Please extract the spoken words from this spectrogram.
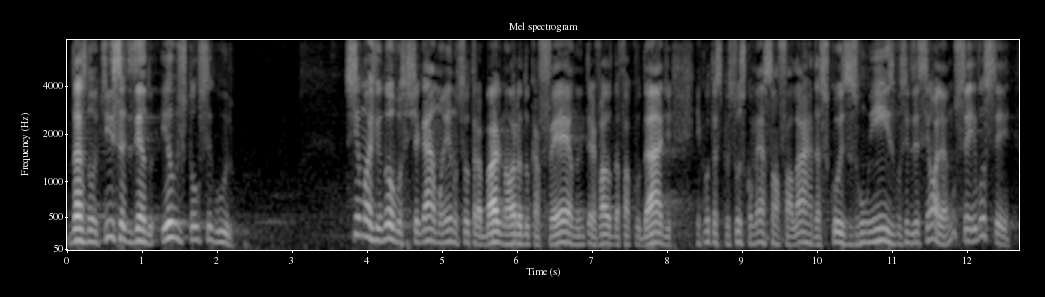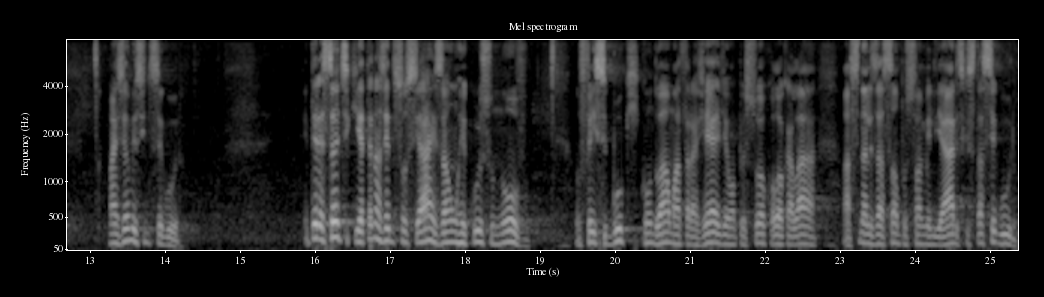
das notícias, dizendo: Eu estou seguro. Você imaginou você chegar amanhã no seu trabalho, na hora do café, no intervalo da faculdade, enquanto as pessoas começam a falar das coisas ruins, você dizer assim: Olha, não sei você, mas eu me sinto seguro. Interessante que até nas redes sociais há um recurso novo. No Facebook, quando há uma tragédia, uma pessoa coloca lá a sinalização para os familiares que está seguro.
